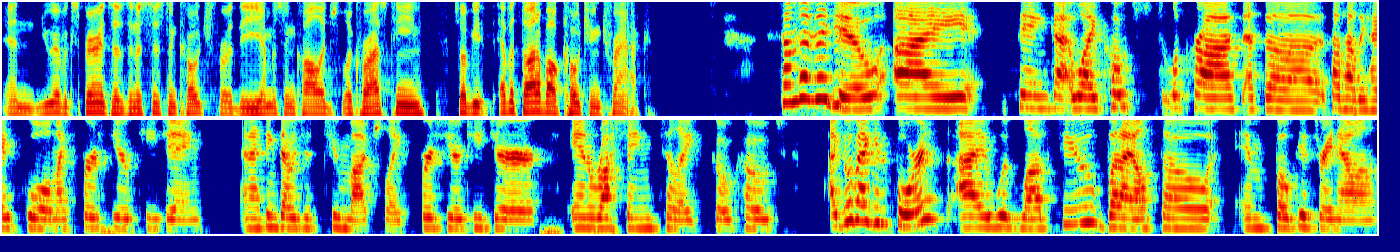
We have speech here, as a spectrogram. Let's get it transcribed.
and you have experience as an assistant coach for the Emerson College lacrosse team. So have you ever thought about coaching track? Sometimes I do. I think, uh, well, I coached lacrosse at the South Hadley High School my first year of teaching. And I think that was just too much, like first year teacher and rushing to like go coach. I go back and forth. I would love to, but I also am focused right now on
